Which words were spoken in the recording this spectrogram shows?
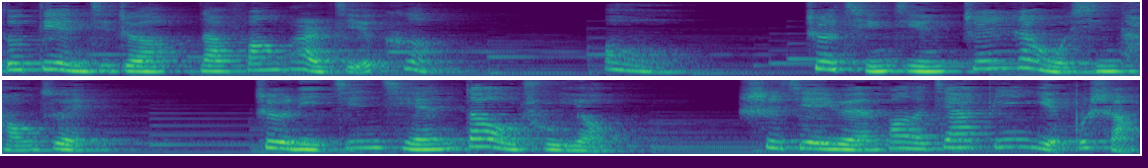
都惦记着那方块杰克。哦，这情景真让我心陶醉。这里金钱到处有，世界远方的嘉宾也不少。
